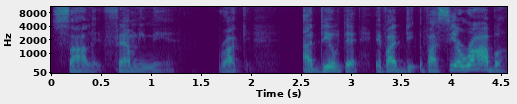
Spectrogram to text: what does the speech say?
solid, family man, rocket. I deal with that. If I if I see a robber,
